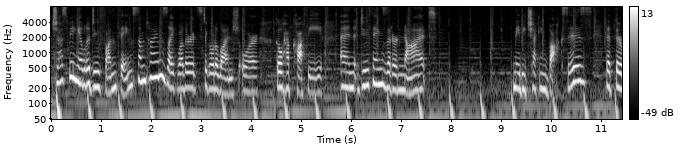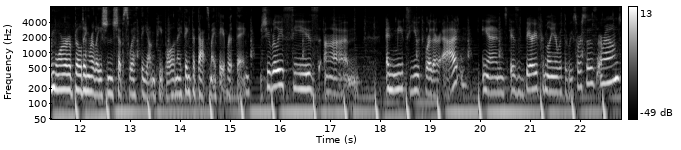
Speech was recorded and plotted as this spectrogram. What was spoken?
Just being able to do fun things sometimes, like whether it's to go to lunch or go have coffee and do things that are not maybe checking boxes, that they're more building relationships with the young people. And I think that that's my favorite thing. She really sees um, and meets youth where they're at and is very familiar with the resources around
